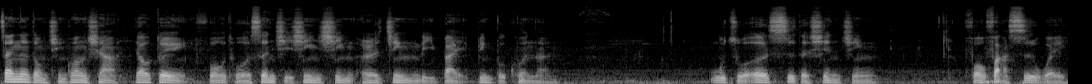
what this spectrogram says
在那种情况下，要对佛陀生起信心而敬礼拜，并不困难。无着恶世的现今，佛法视为，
